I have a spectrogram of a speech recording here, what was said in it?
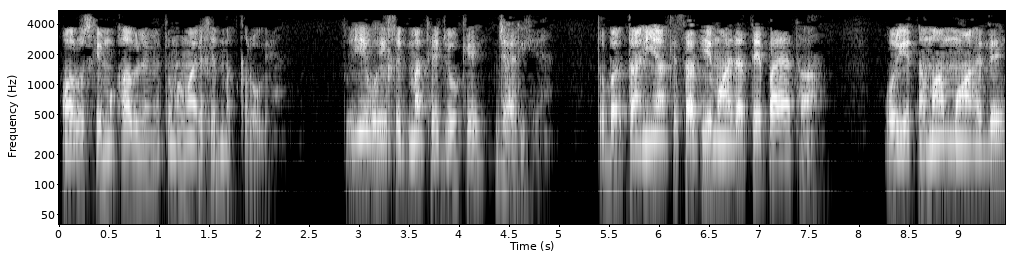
اور اس کے مقابلے میں تم ہماری خدمت کرو گے۔ تو یہ وہی خدمت ہے جو کہ جاری ہے۔ تو برطانیہ کے ساتھ یہ معاہدہ طے پایا تھا اور یہ تمام معاہدے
